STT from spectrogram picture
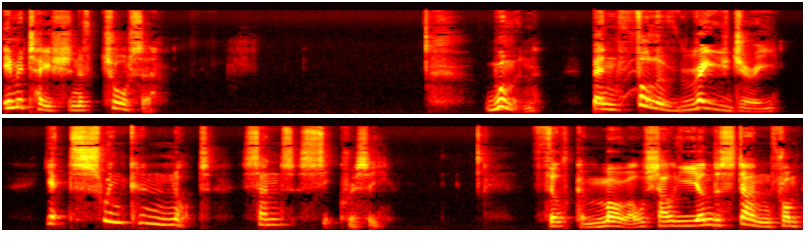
imitation of Chaucer. Woman, ben full of ragery, yet swinken not sans secrecy. Thilke moral shall ye understand from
